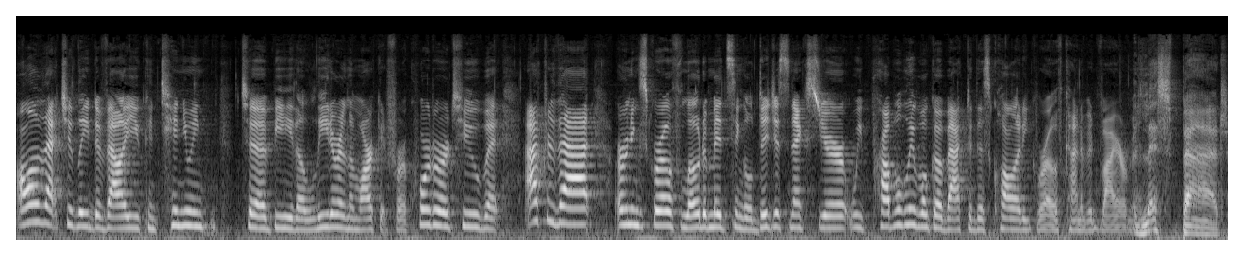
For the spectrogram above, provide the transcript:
All of that should lead to value continuing to be the leader in the market for a quarter or two. But after that, earnings growth, low to mid single digits next year, we probably will go back to this quality growth kind of environment. Less bad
